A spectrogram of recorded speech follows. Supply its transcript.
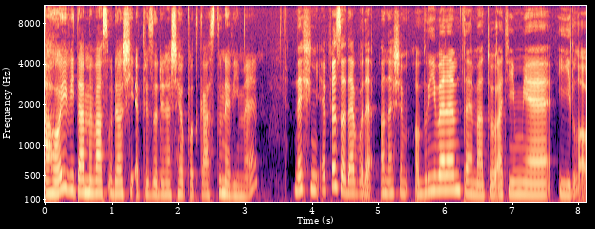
Ahoj, vítáme vás u další epizody našeho podcastu Nevíme. Dnešní epizoda bude o našem oblíbeném tématu a tím je jídlo.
